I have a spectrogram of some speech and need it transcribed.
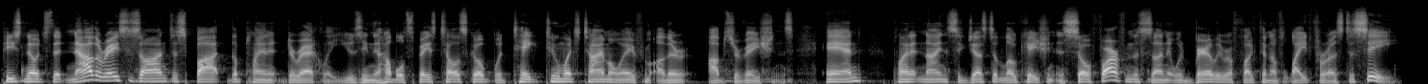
Piece notes that now the race is on to spot the planet directly. Using the Hubble Space Telescope would take too much time away from other observations. And Planet 9's suggested location is so far from the Sun it would barely reflect enough light for us to see.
